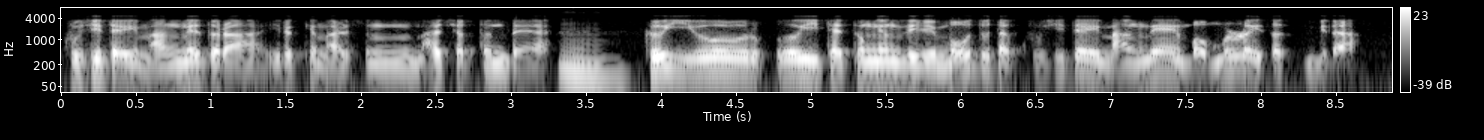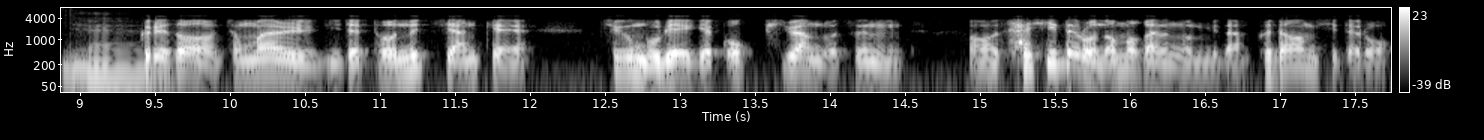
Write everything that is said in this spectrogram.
구시대의 막내더라 이렇게 말씀하셨던데 음. 그 이후의 대통령들이 모두 다 구시대의 막내에 머물러 있었습니다. 예. 그래서 정말 이제 더 늦지 않게 지금 우리에게 꼭 필요한 것은 어, 새 시대로 넘어가는 겁니다. 그 다음 시대로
